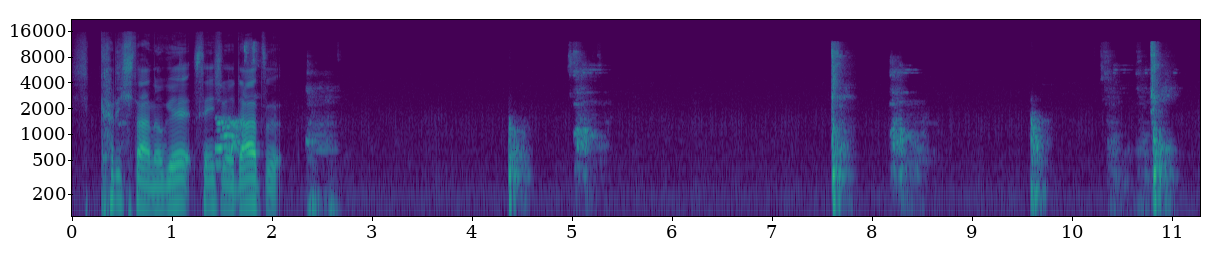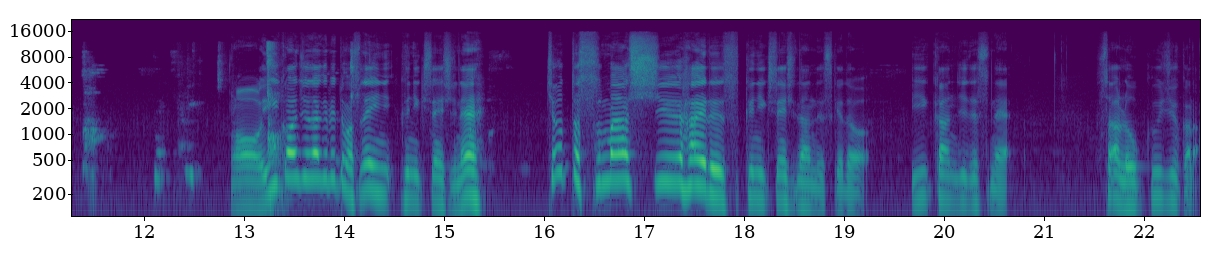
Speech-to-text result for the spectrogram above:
しっかりした野毛選手のダーツ。おいい感じで投げれてますね国木選手ね。ちょっとスマッシュ入る国木選手なんですけどいい感じですね。さあ60から。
